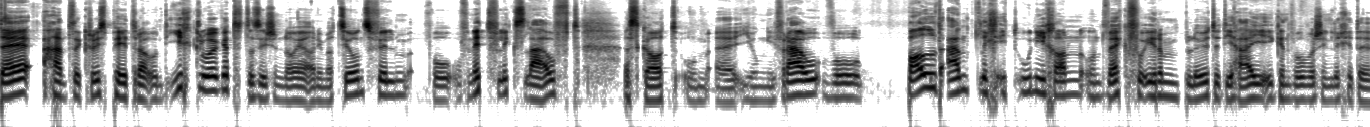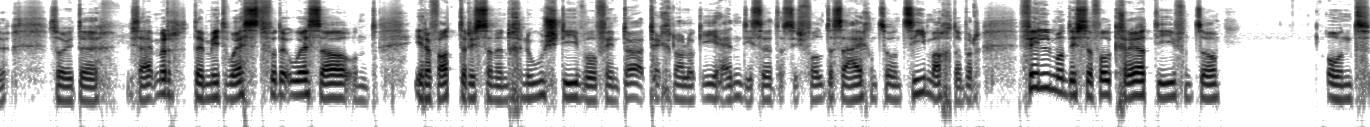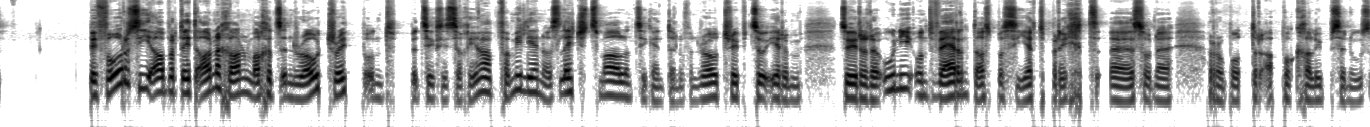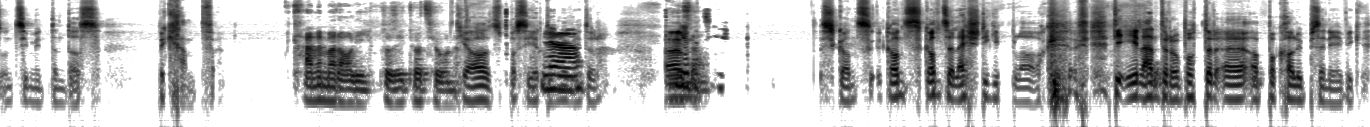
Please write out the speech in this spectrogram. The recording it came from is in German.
Den haben Chris Petra und ich geschaut. Das ist ein neuer Animationsfilm, der auf Netflix läuft. Es geht um eine junge Frau, die bald endlich in die Uni kann und weg von ihrem blöden Zuhause irgendwo wahrscheinlich in der so in der wie sagt man der Midwest von den USA und ihr Vater ist so ein Knusti, wo findet ah, Technologie, Handys, das ist voll das Seich und so. Und sie macht aber Film und ist so voll kreativ und so. Und Bevor sie aber dort an kann, machen sie einen Roadtrip und beziehungsweise sagen, ja, die Familie noch das letzte Mal und sie gehen dann auf einen Roadtrip zu, ihrem, zu ihrer Uni und während das passiert, bricht äh, so eine Roboter-Apokalypse aus und sie müssen dann das bekämpfen. Kennen wir alle, so Situationen. Ja, das passiert Ja. immer wieder. Ähm, das ist ganz, ganz, ganz eine lästige Plage. Die elende Roboter-Apokalypse ewig.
